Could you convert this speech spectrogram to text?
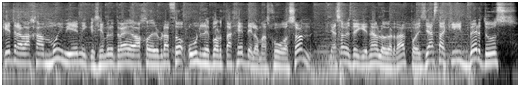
que trabaja muy bien y que siempre trae debajo del brazo un reportaje de lo más jugosón. Ya sabes de quién hablo, ¿verdad? Pues ya está aquí Bertus.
